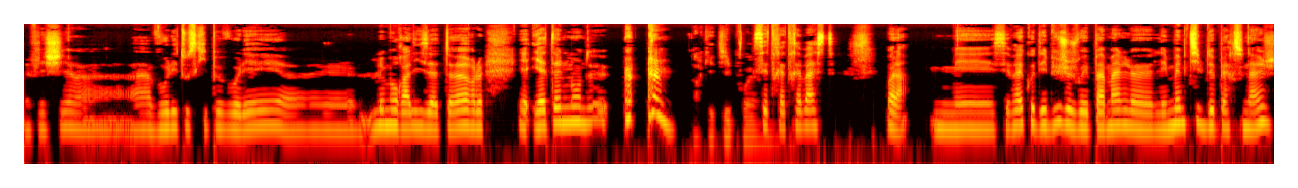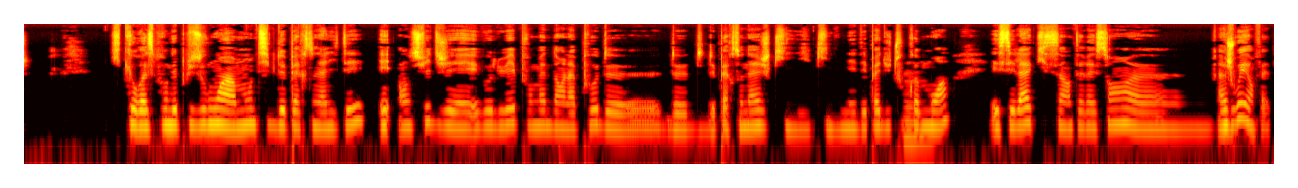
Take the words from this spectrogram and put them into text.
réfléchir à, à voler tout ce qu'il peut voler, le moralisateur. le- Il y, a- il y a tellement de ouais. c'est très très vaste. Voilà. Mais c'est vrai qu'au début, je jouais pas mal les mêmes types de personnages qui correspondaient plus ou moins à mon type de personnalité. Et ensuite, j'ai évolué pour mettre dans la peau de, de, de- de personnages qui, qui n'étaient pas du tout comme moi. Et c'est là que c'est intéressant euh, à jouer, en fait.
